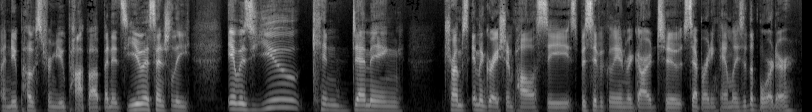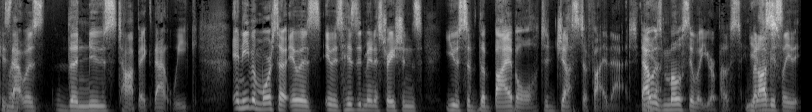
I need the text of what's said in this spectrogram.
a new post from you pop up and it's you essentially it was you condemning Trump's immigration policy, specifically in regard to separating families at the border, because Right. that was the news topic that week. And even more so, it was it was his administration's use of the Bible to justify that. That Yeah. was mostly what you were posting. But obviously,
